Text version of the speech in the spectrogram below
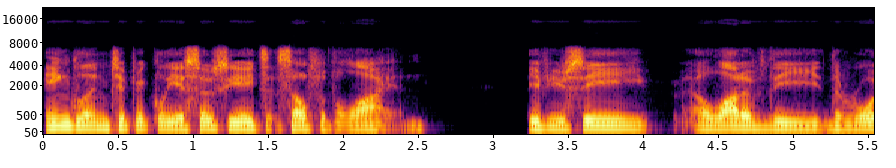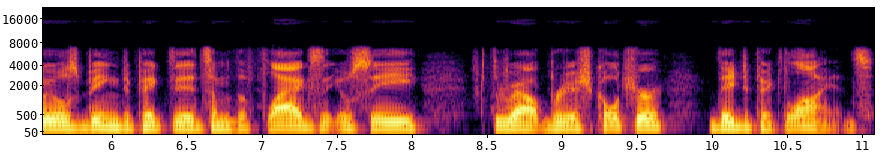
England typically associates itself with a lion. If you see a lot of the, the royals being depicted, some of the flags that you'll see throughout British culture, they depict lions.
